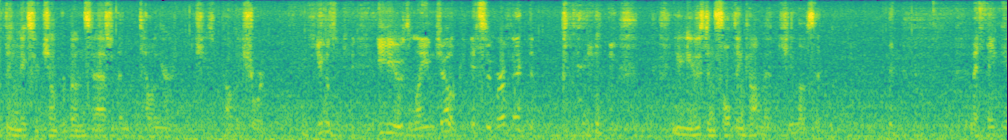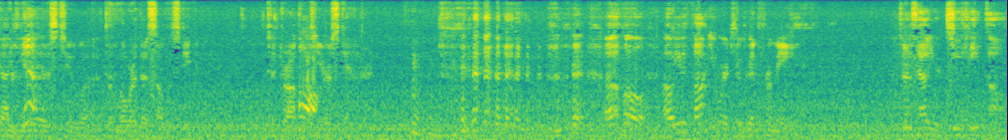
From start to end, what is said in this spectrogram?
Yeah. Nothing makes her jump her bones faster than telling her she's probably short. You use you use lame joke. It's super effective. You used insulting comment. She loves it. I think the idea is to uh, to lower their self-esteem, to drop them to your standard. oh, oh, you thought you were too good for me. Turns out you're two feet tall.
